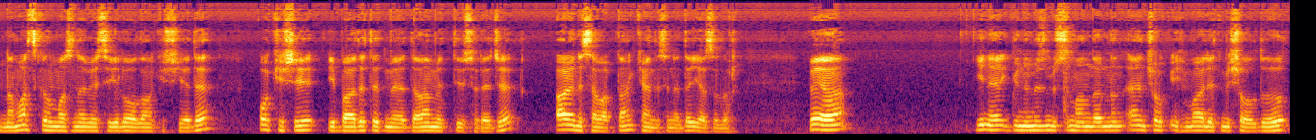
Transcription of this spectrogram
namaz kılmasına vesile olan kişiye de o kişi ibadet etmeye devam ettiği sürece aynı sevaptan kendisine de yazılır. Veya yine günümüz Müslümanlarının en çok ihmal etmiş olduğu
